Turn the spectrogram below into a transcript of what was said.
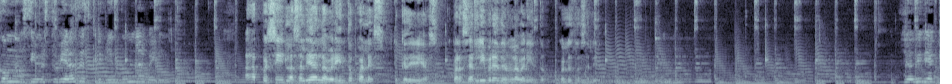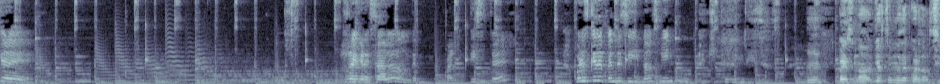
como si me estuvieras describiendo un laberinto. Ah, pues sí, la salida del laberinto, ¿cuál es? ¿Tú qué dirías? Para ser libre de un laberinto, ¿cuál es la salida? Yo diría que regresar a donde partiste. Bueno, es que depende si vas bien como para qué te regresas. Mm, pues no, yo estoy muy de acuerdo. Si,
